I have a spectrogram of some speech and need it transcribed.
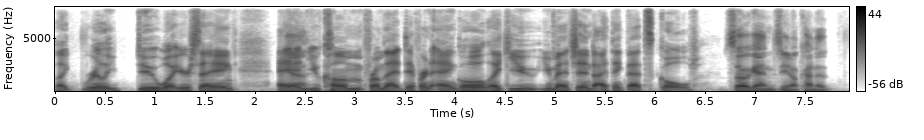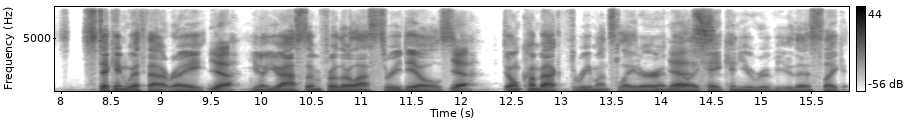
like really do what you're saying, and yeah. you come from that different angle, like you you mentioned, I think that's gold so again, you know, kind of sticking with that, right? Yeah. You know, you ask them for their last three deals. Yeah. Don't come back three months later and yes. be like, hey, can you review this? Like,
